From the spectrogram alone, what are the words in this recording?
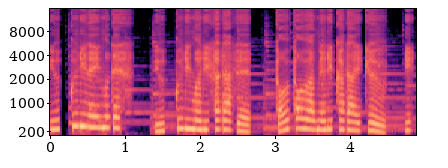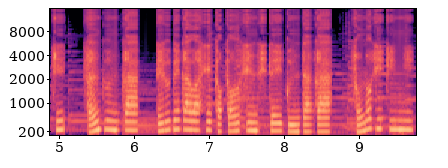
ゆっくりレ夢ムです。ゆっくりマリサだぜ。とうとうアメリカ第9、1、3軍が、エルベ川へと東進していくんだが、その時期に、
